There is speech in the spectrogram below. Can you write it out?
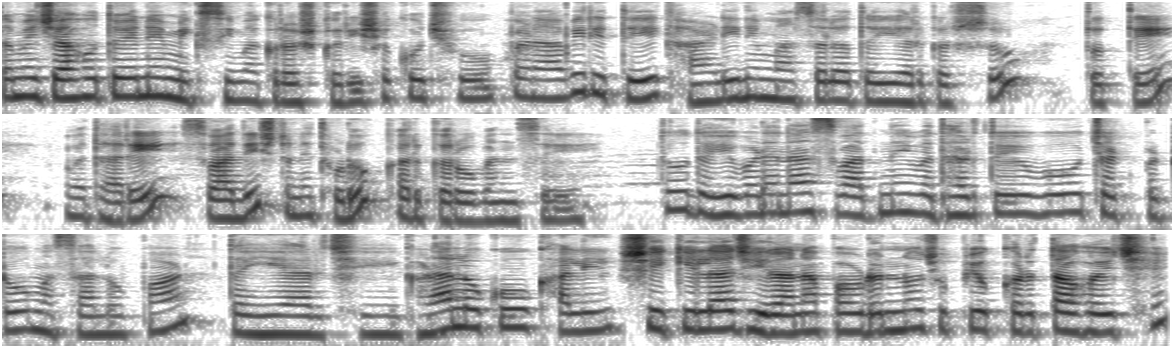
તમે ચાહો તો એને મિક્સીમાં ક્રશ કરી શકો છો. પણ આવી રીતે ખાંડીને મસાલો તૈયાર કરશો તો તે વધારે સ્વાદિષ્ટ અને થોડો કરકરો બનશે. તો દહીંવડાના સ્વાદને વધારતો એવો ચટપટો મસાલો પણ તૈયાર છે. ઘણા લોકો ખાલી શેકેલા જીરાના પાવડરનો જ ઉપયોગ કરતા હોય છે,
